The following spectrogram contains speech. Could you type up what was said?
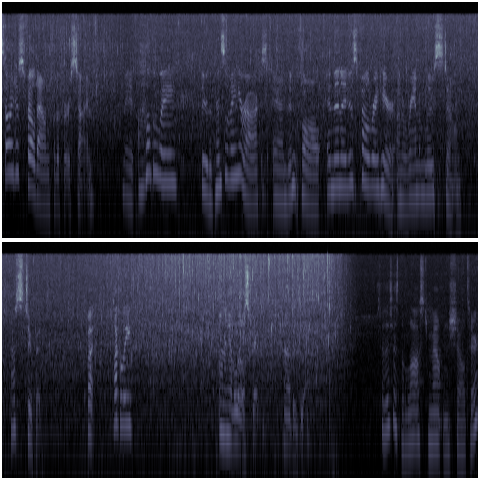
So I just fell down for the first time. Made it all the way through the Pennsylvania rocks and didn't fall, and then I just fell right here on a random loose stone. How stupid. But luckily, only have a little scrape. Not a big deal. So this is the Lost Mountain Shelter,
